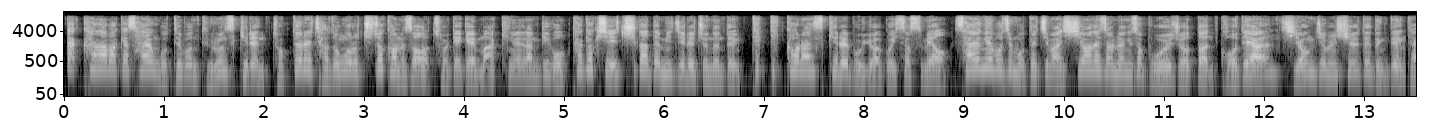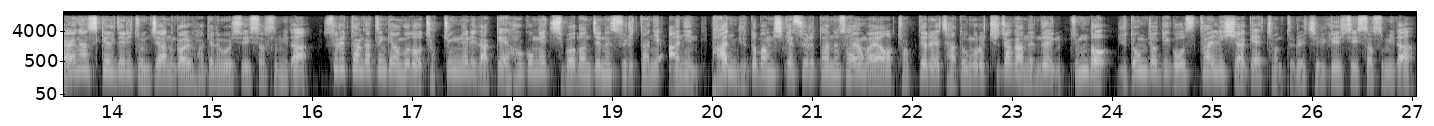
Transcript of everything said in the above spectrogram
딱 하나밖에 사용 못해본 드론 스킬은 적들을 자동으로 추적하면서 적에게 마킹을 남기고 타격시 추가 데미지를 주는 등 tactical한 스킬을 보유하고 있었으며 사용해보지 못했지만 시연회 설명에서 보여주었던 거대한 지형지물 shield 등등 다양한 스킬들이 존재하는 걸 확인해볼 수 있었습니다. 수류탄 같은 경우도 적중률이 낮게 허공에 집어던지는 수류탄이 아닌 반유도 방식의 수류탄을 사용하여 적들을 자동으로 추적하는 등 좀 더 유동적이고 stylish하게 전투를 즐길 수 있었습니다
